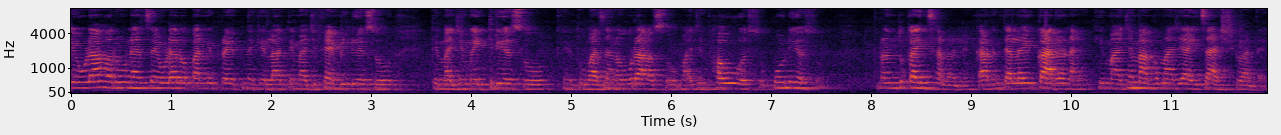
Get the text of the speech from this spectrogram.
एवढा हरवण्याचा एवढ्या लोकांनी प्रयत्न केला. ते माझी फॅमिली असो ते माझी मैत्री असो किंवा तो माझा नवरा असो माझे भाऊ असो कोणी असो. परंतु काहीच झालं नाही. कारण त्याला एक कारण आहे की माझ्या मागं माझ्या आईचा आशीर्वाद आहे.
